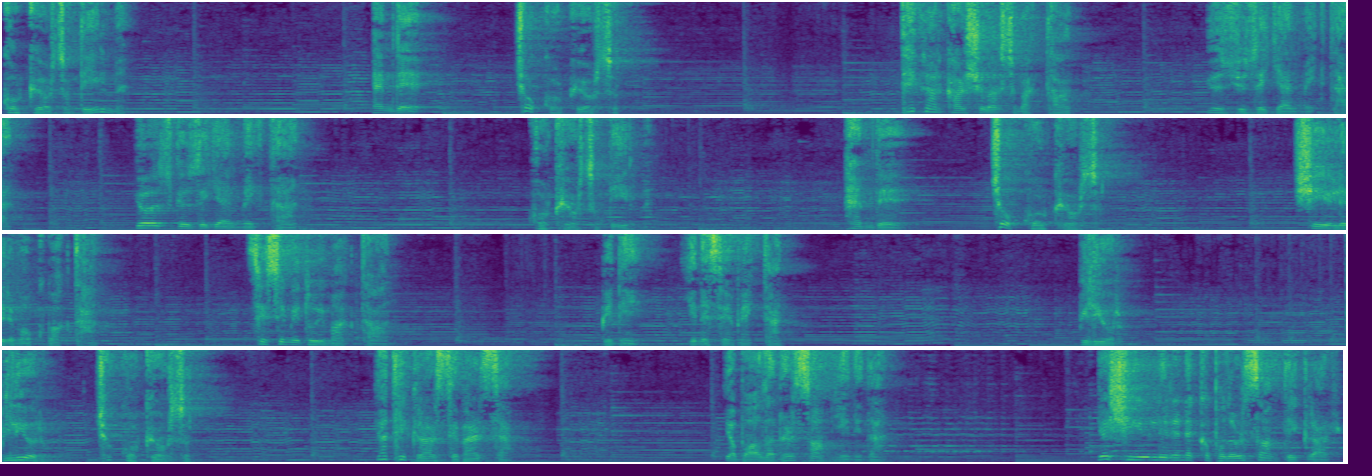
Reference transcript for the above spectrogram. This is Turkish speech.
Korkuyorsun değil mi? Hem de çok korkuyorsun. Tekrar karşılaşmaktan, yüz yüze gelmekten, göz göze gelmekten korkuyorsun değil mi? Hem de çok korkuyorsun. Şiirlerimi okumaktan, sesimi duymaktan, beni yine sevmekten. Biliyorum. Biliyorum çok korkuyorsun. Ya tekrar seversem? Ya bağlanırsam yeniden? Ya şiirlerine kapılırsam tekrar?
